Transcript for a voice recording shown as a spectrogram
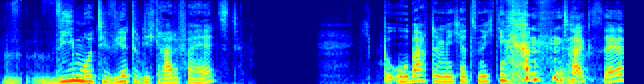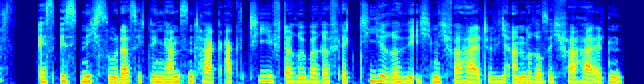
wie motiviert du dich gerade verhältst? Ich beobachte mich jetzt nicht den ganzen Tag selbst. Es ist nicht so, dass ich den ganzen Tag aktiv darüber reflektiere, wie ich mich verhalte, wie andere sich verhalten.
